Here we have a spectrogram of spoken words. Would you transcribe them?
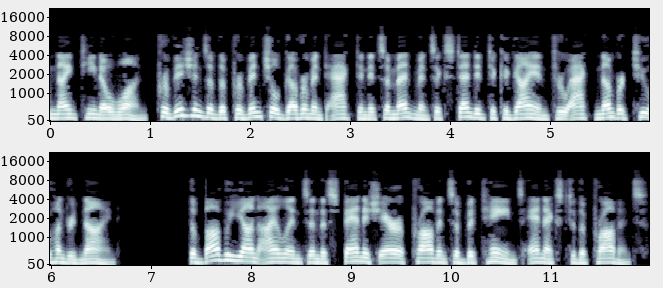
1901, provisions of the Provincial Government Act and its amendments extended to Cagayan through Act No. 209. The Babuyan Islands and the Spanish-era province of Batanes annexed to the province.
